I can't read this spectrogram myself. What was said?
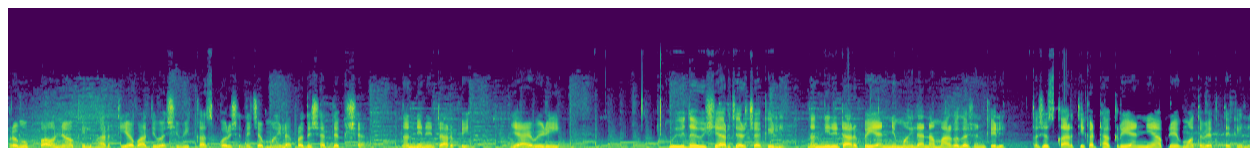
प्रमुख पाहुणे अखिल भारतीय आदिवासी विकास परिषदेच्या महिला प्रदेशाध्यक्षा नंदिनी टारपे. यावेळी विविध विषयावर चर्चा केली. नंदिनी टारपे यांनी महिलांना मार्गदर्शन केले. तसेच कार्तिका ठाकरे यांनी आपले मत व्यक्त केले.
